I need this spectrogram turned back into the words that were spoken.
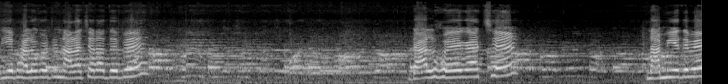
দিয়ে ভালো করে একটু নাড়াচাড়া দেবে। ডাল হয়ে গেছে। নামিয়ে দেবে।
